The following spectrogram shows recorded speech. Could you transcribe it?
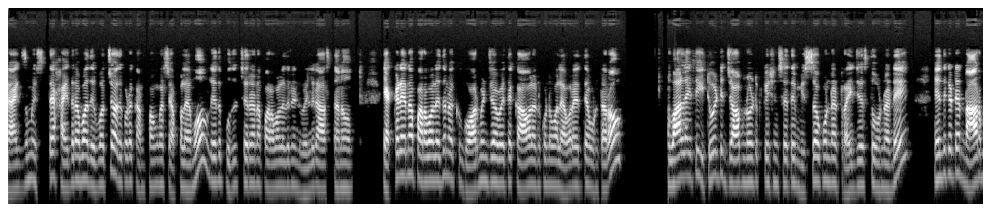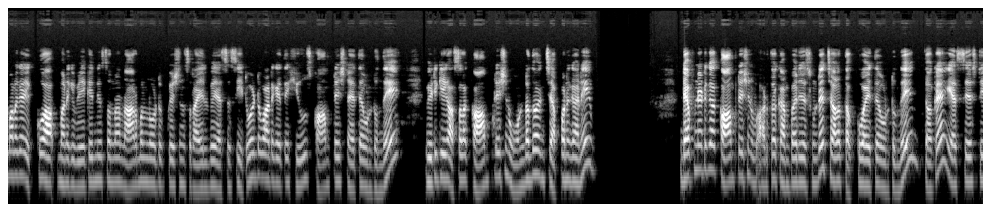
మ్యాక్సిమం ఇస్తే హైదరాబాద్ ఇవ్వచ్చు. అది కూడా కన్ఫామ్గా చెప్పలేము. లేదా పుదుచ్చేరి అయినా పర్వాలేదు నేను వెళ్ళి రాస్తాను. ఎక్కడైనా పర్వాలేదు నాకు గవర్నమెంట్ జాబ్ అయితే కావాలనుకున్న వాళ్ళు ఎవరైతే ఉంటారో వాళ్ళైతే ఇటువంటి జాబ్ నోటిఫికేషన్స్ అయితే మిస్ అవ్వకుండా ట్రై చేస్తూ ఉండండి. ఎందుకంటే నార్మల్‌గా ఎక్కువ మనకి వేకెన్సీస్ ఉన్న నార్మల్ నోటిఫికేషన్స్ రైల్వే, ఎస్ఎస్‌సి ఇటువంటి వాటికైతే హ్యూజ్ కాంపిటీషన్ అయితే ఉంటుంది. వీటికి అసలు కాంపిటీషన్ ఉండదు అని చెప్పను కానీ డెఫినెట్గా కాంపిటీషన్ వాటితో కంపేర్ చేసుకుంటే చాలా తక్కువ అయితే ఉంటుంది. ఓకే. ఎస్సీ, ఎస్టీ,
